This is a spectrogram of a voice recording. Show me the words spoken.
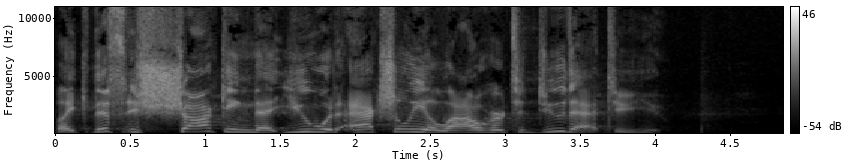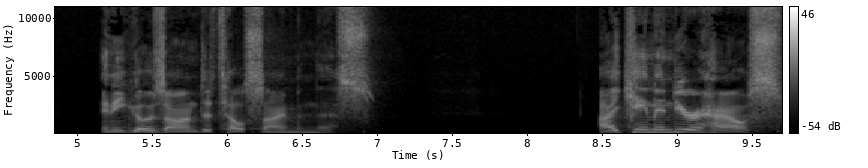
Like, this is shocking that you would actually allow her to do that to you. And he goes on to tell Simon this I came into your house.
